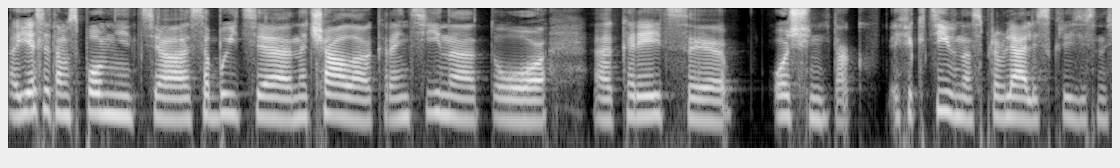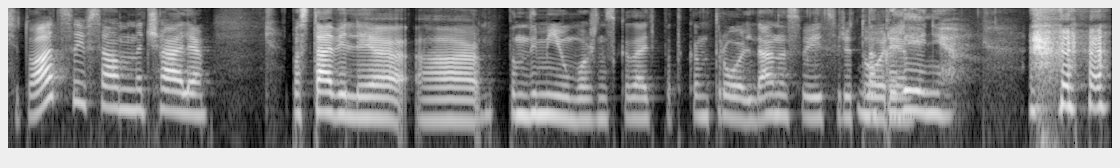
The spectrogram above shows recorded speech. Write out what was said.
А если там вспомнить э, события начала карантина, то э, корейцы очень так эффективно справлялись с кризисной ситуацией в самом начале, поставили э, пандемию, можно сказать, под контроль, да, на своей территории. На колени.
